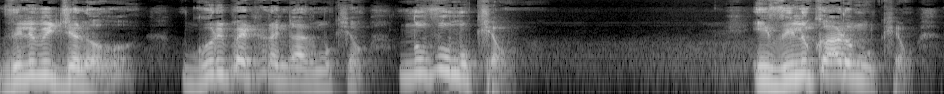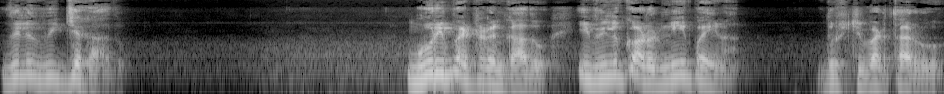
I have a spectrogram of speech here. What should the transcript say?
విలువిద్యలో గురి పెట్టడం కాదు ముఖ్యం. నువ్వు ముఖ్యం. ఈ విలుకాడు ముఖ్యం. విలు విద్య కాదు. గురి పెట్టడం కాదు. ఈ విలుకాడు నీపైన దృష్టి పెడతారు.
